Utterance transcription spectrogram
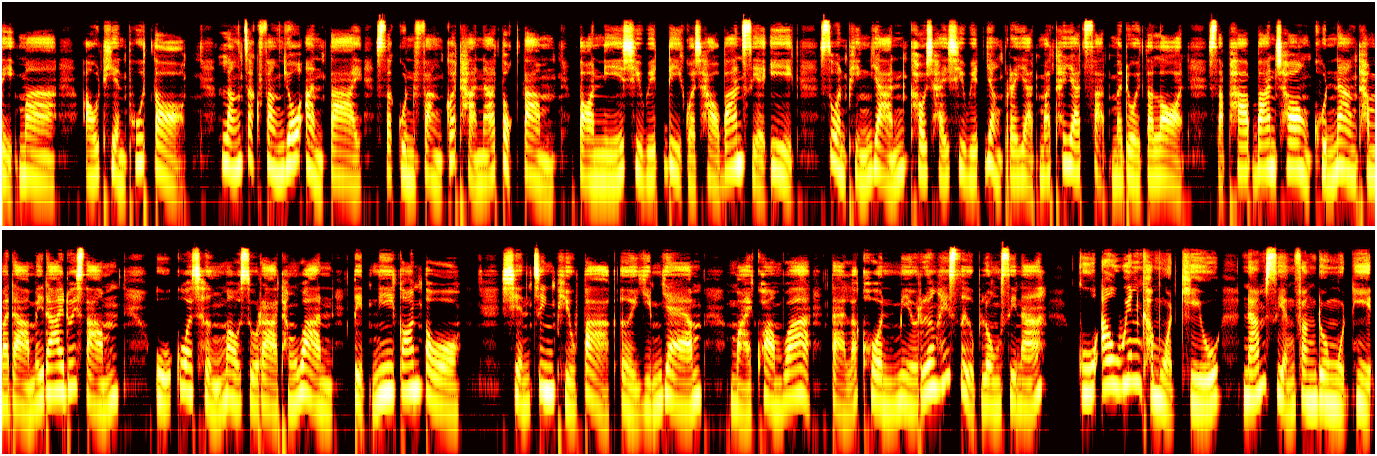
ติมา เอาเทียนพูดต่อ หลังจากฟังโยอ่านตาย สกุลฟังก็ฐานะตกต่ำ ตอนนี้ชีวิตดีกว่าชาวบ้านเสียอีก ส่วนผิงหยันเขาใช้ชีวิตอย่างประหยัดมัธยัสัตว์มาโดยตลอด สภาพบ้านช่องขุนนางธรรมดาไม่ได้ด้วยซ้ำ อูกัวเฉิงเมาสุราทั้งวัน ติดหนี้ก้อนโตเฉียนจริงผิวปากเอ่ยยิ้มแย้ม หมายความว่าแต่ละคนมีเรื่องให้สืบลงสินะ กูเอาวิ่นขมวดคิ้ว น้ำเสียงฟังดูหงุดหงิด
